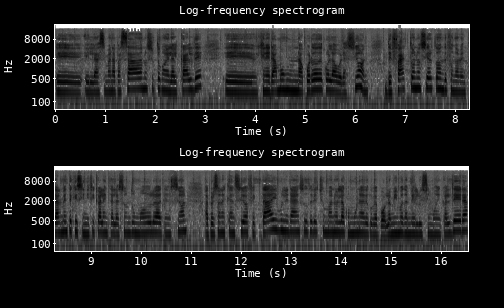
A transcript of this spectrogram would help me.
Eh, en la semana pasada, ¿no es cierto?, con el alcalde eh, generamos un acuerdo de colaboración de facto, ¿no es cierto?, donde fundamentalmente que significa la instalación de un módulo de atención a personas que han sido afectadas y vulneradas en sus derechos humanos en la comuna de Copiapó. Lo mismo también lo hicimos en Caldera,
